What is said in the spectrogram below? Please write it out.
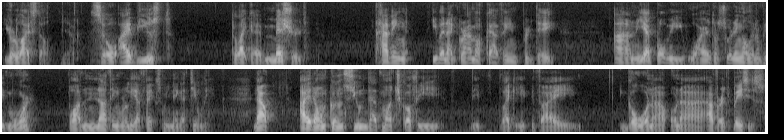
your lifestyle. Yeah. so i've used like I've measured having even a gram of caffeine per day. And yeah probably wired or sweating a little bit more but nothing really affects me negatively. Now i don't consume that much coffee if like if i go on a on a average basis.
